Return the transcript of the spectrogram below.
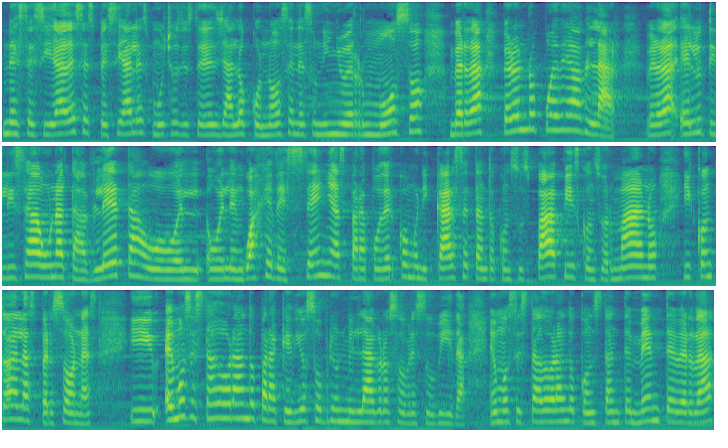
necesidades especiales, muchos de ustedes ya lo conocen, es un niño hermoso, ¿verdad? Pero él no puede hablar, ¿verdad? Él utiliza una tableta o el, lenguaje de señas para poder comunicarse tanto con sus papis, con su hermano y con todas las personas. Y hemos estado orando para que Dios sobre un milagro sobre su vida. Hemos estado orando constantemente, ¿verdad?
